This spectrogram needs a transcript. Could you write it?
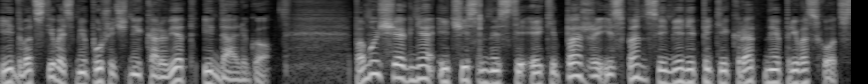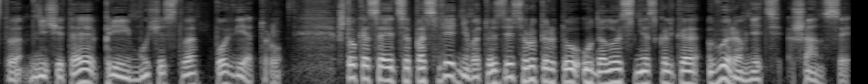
и 28-пушечный корвет «Идальго». По мощи огня и численности экипажа испанцы имели пятикратное превосходство, не считая преимущества по ветру. Что касается последнего, то здесь Руперту удалось несколько выровнять шансы.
